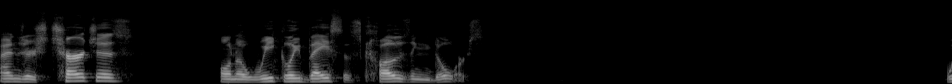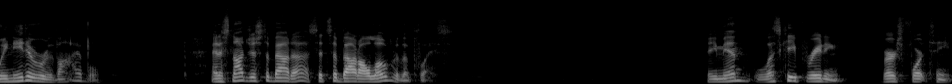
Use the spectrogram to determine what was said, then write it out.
And there's churches on a weekly basis closing doors. We need a revival. And it's not just about us, it's about all over the place. Amen. Let's keep reading. Verse 14.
